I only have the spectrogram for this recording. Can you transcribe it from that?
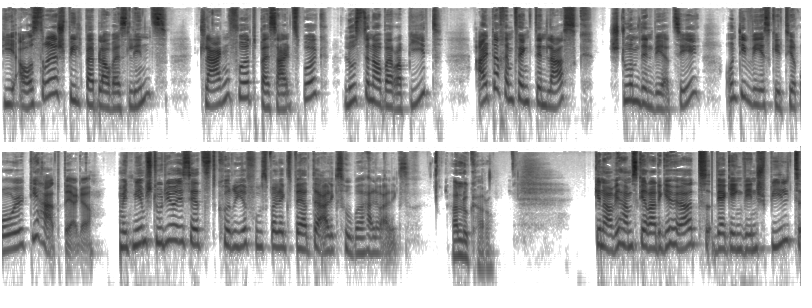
Die Austria spielt bei Blau-Weiß Linz, Klagenfurt bei Salzburg, Lustenau bei Rapid, Altach empfängt den Lask, Sturm den WRC und die WSG Tirol die Hartberger. Mit mir im Studio ist jetzt Kurier-Fußballexperte Alex Huber. Hallo Alex. Hallo Caro. Genau, wir haben es gerade gehört, wer gegen wen spielt.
